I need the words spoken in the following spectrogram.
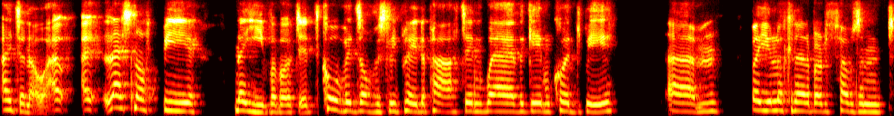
I don't know. I, I, let's not be naive about it. COVID's obviously played a part in where the game could be. Um, but you're looking at about a thousand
